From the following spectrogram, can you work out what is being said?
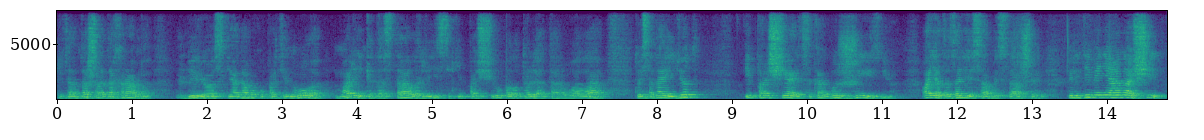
И там дошла до храма, березки, она руку протянула, маленькая достала, листики пощупала, то ли оторвала. То есть она идет и прощается как бы с жизнью. А я-то за ней самый старший. Впереди меня она щит.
